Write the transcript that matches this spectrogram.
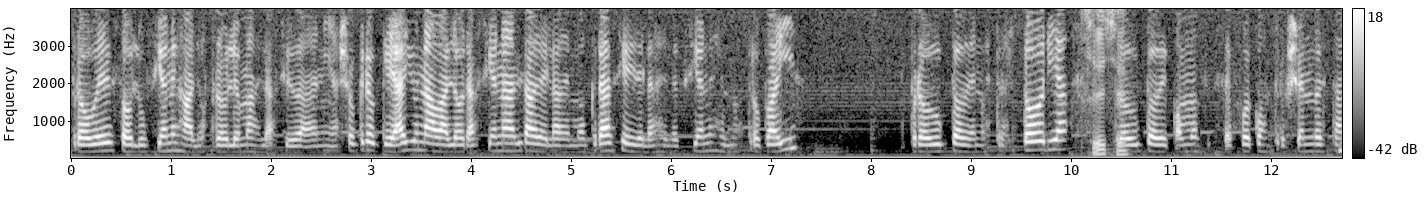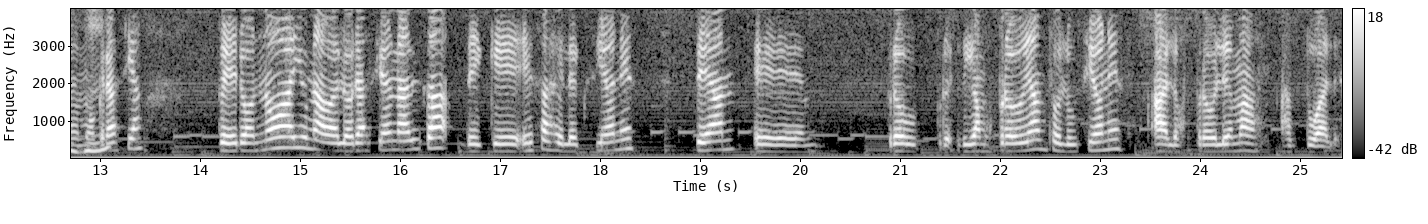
provee soluciones a los problemas de la ciudadanía. Yo creo que hay una valoración alta de la democracia y de las elecciones en nuestro país, producto de nuestra historia, producto de cómo se fue construyendo esta democracia, pero no hay una valoración alta de que esas elecciones sean, eh, digamos, provean soluciones a los problemas actuales.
